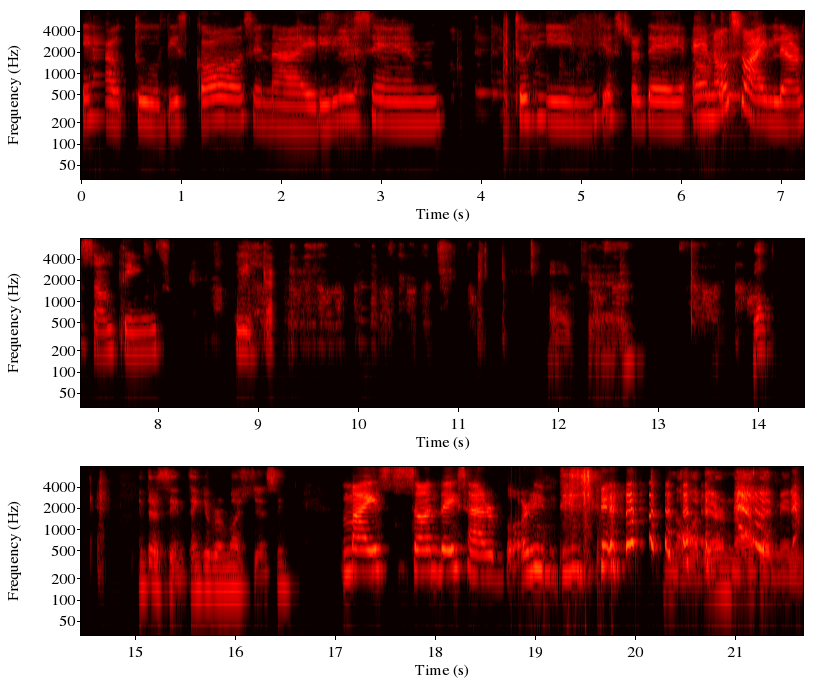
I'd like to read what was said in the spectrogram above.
He had to discuss and I listen to him yesterday and also I learned some things with that. Okay. Well, interesting. Thank you very much, Jency. My Sundays are boring teacher. No, they're not. I mean,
